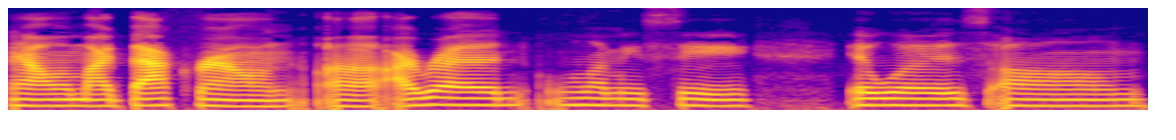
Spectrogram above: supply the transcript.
Now, in my background, uh, I read. Well, let me see. It was um,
